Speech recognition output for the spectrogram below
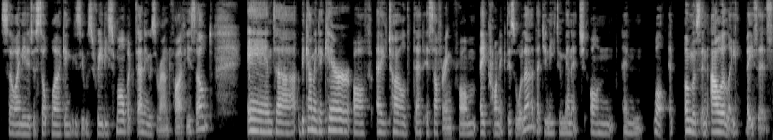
So I needed to stop working because he was really small back then. He was around five years old. And uh, becoming a carer of a child that is suffering from a chronic disorder that you need to manage on an well, almost an hourly basis,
